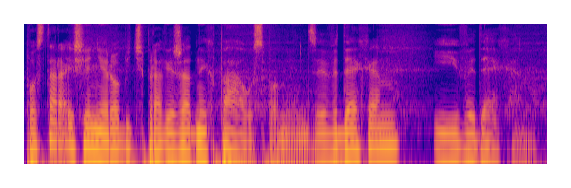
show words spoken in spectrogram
Postaraj się nie robić prawie żadnych pauz pomiędzy wdechem i wydechem.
